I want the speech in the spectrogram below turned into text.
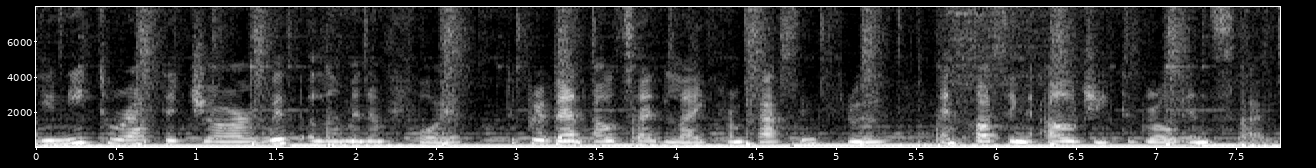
you need to wrap the jar with aluminum foil to prevent outside light from passing through and causing algae to grow inside.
